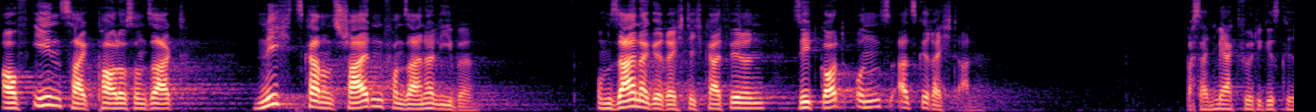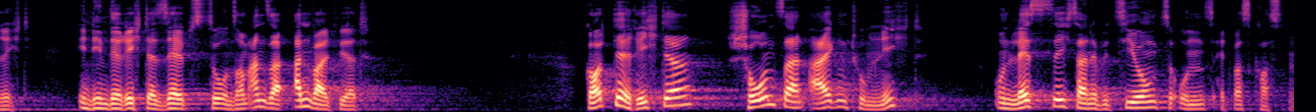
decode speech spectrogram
Auf ihn zeigt Paulus und sagt, nichts kann uns scheiden von seiner Liebe. Um seiner Gerechtigkeit willen sieht Gott uns als gerecht an. Was ein merkwürdiges Gericht, in dem der Richter selbst zu unserem Anwalt wird. Gott, der Richter, schont sein Eigentum nicht und lässt sich seine Beziehung zu uns etwas kosten.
